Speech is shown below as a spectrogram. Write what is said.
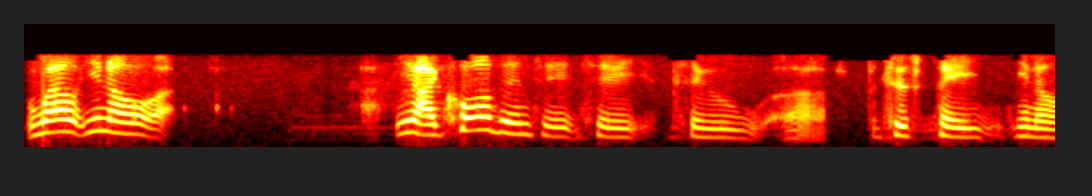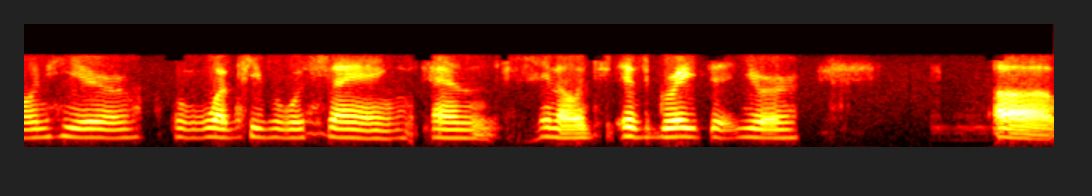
well, you know, you know, I called in to to to uh, participate, you know, and hear what people were saying, and you know, it's it's great that you're uh,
